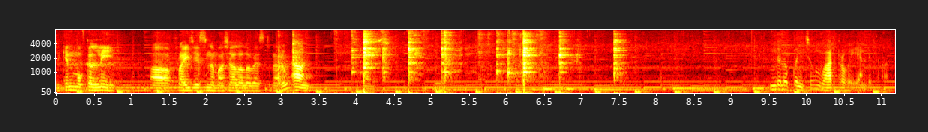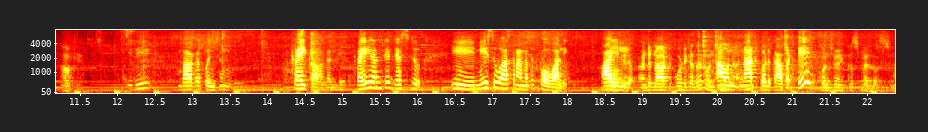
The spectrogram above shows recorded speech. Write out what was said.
చికెన్ ముక్కల్ని ఫ్రై చేసిన మసాలాలో వేస్తున్నారు. అవును. ఇందులో కొంచెం వాటర్ వేయండి ఓకే. ఇది బాగా కొంచెం ఫ్రై కావాలండి. ఫ్రై అంటే జస్ట్ ఈ నీసు వాసన అన్నది పోవాలి ఆయిల్లో. అంటే నాటుకోడి కదా కొంచెం? అవును నాటుకోడు కాబట్టి. కొంచెం ఎక్కువ స్మెల్ వస్తుంది.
